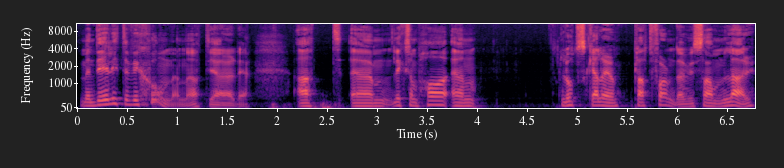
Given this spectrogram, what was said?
Men det är lite visionen att göra det. Att ehm, liksom ha en, låt oss kalla det en plattform där vi samlar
